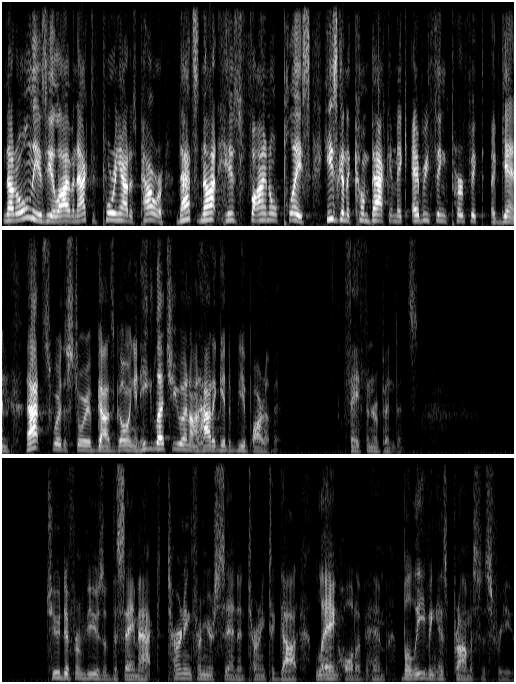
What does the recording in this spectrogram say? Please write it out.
not only is he alive and active, pouring out his power, that's not his final place. He's going to come back and make everything perfect again. That's where the story of God's going, and he lets you in on how to get to be a part of it faith and repentance. Two different views of the same act turning from your sin and turning to God, laying hold of him, believing his promises for you.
